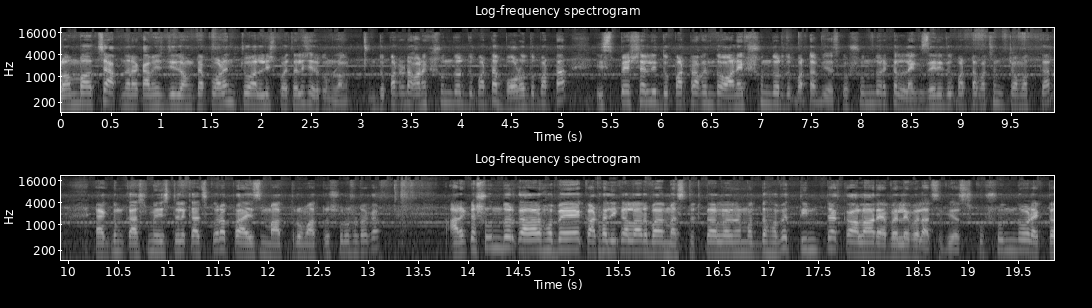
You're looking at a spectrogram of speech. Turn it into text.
লম্বা হচ্ছে আপনারা কামিজ যে লংটা পরেন, চুয়াল্লিশ, পঁয়তাল্লিশ এরকম লং দুপাট্টাটা অনেক সুন্দর দুপাট্টা, বড় দুপাট্টা স্পেশালি দুপাট্টা কিন্তু অনেক সুন্দর দুপাট্টা বিয়াস খুব সুন্দর একটা লাক্সারি দুপাট্টা পাচ্ছেন, চমৎকার। একদম কাশ্মীর স্টাইলে কাজ করা প্রাইস মাত্র মাত্র ষোলোশো টাকা। আরেকটা সুন্দর কালার হবে কাঠালি কালার বা মাস্টার্ড কালারের মধ্যে হবে, তিনটা কালার অ্যাভেলেবেল আছে বিয়াস খুব সুন্দর একটা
